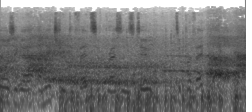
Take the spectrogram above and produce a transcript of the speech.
causing a, an extra defensive presence to, to prevent that.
